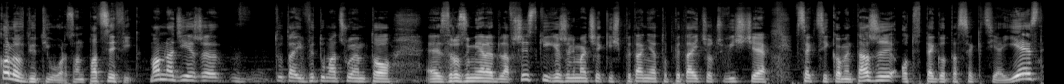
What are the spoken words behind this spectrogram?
Call of Duty Warzone Pacific. Mam nadzieję, że tutaj wytłumaczyłem to e, zrozumiale dla wszystkich. Jeżeli macie jakieś pytania, to pytajcie oczywiście w sekcji komentarzy. Od tego ta sekcja jest.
